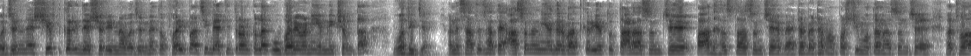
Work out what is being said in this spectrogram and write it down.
વજનને શિફ્ટ કરી દે શરીરના વજનને, તો ફરી પાછી બેથી ત્રણ કલાક ઊભા રહેવાની એમની ક્ષમતા વધી જાય. અને સાથે સાથે આસનોની અગર વાત કરીએ તો તાડાસન છે પાદ હસ્તાસન છે બેઠા બેઠામાં પશ્ચિમોત્તાનાસન છે અથવા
